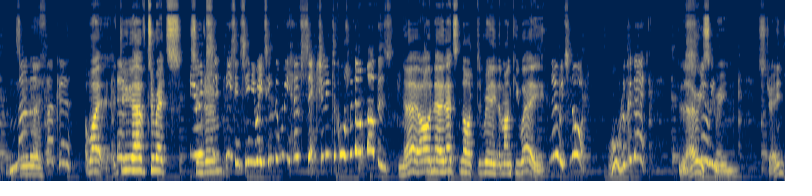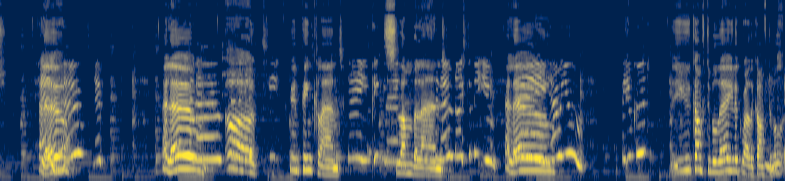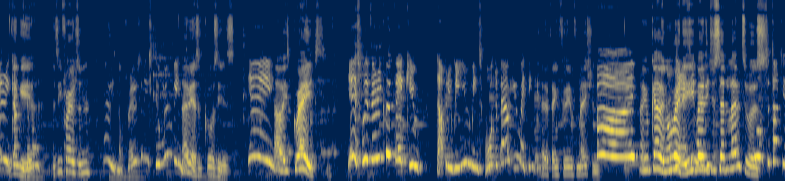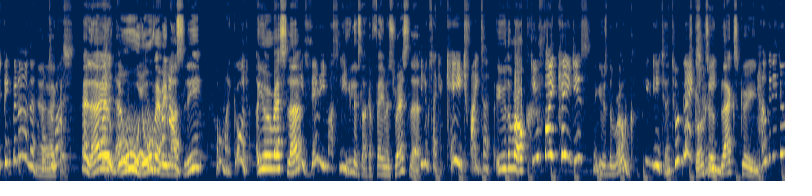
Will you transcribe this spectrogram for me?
Motherfucker. Why? Do you have Tourette's syndrome? he's insinuating that we have sexual intercourse with our mothers. No. Oh no, that's not really the monkey way. No, it's not. Oh, look at that. Blurry So screen. Strange. Hello. Hello. No. Hello. Hello. Oh, we're in Pinkland. Hey, Pinkman. Slumberland. Hello, nice to meet you. Hello. Hey, how are you? Are you good? Are you comfortable there? You look rather comfortable. He's very comfortable. Is he frozen? No, he's not frozen. He's still moving. Oh yes, of course he is. Yay! Oh, he's great. Yes, we're very good, thank you. WBU means what about you, I think. Oh, thank you for the information. Bye! Oh, you're going already? Yes, You've only just said hello to He wants us. to touch his pink banana, No, not to okay. us. Hello. Hello. Oh, you're very Wow. muscly. Oh my god, Are you a wrestler? he's very muscly. He looks like a famous wrestler. He looks like a cage fighter. Are you The Rock? Do you fight cages? I think he was The Rock. He, he turned to a black Gone to a black screen. How did he do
